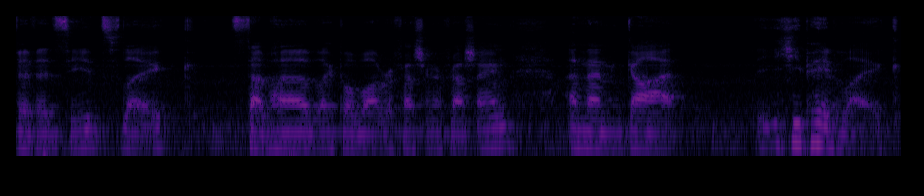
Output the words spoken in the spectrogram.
Vivid Seats, like StubHub, like blah, blah, refreshing, refreshing. And then got, he paid like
